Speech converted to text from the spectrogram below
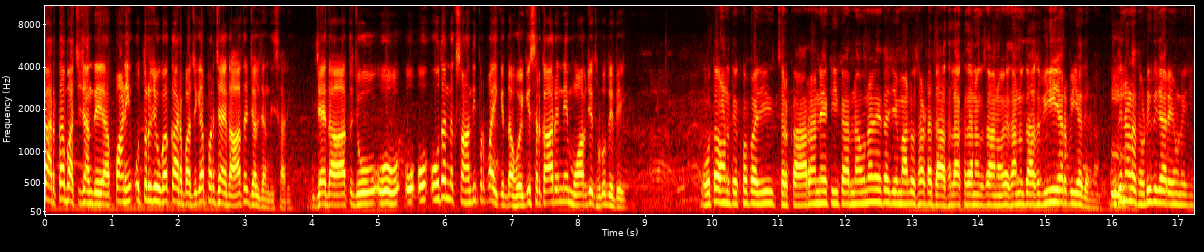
ਘਰ ਤਾਂ ਬਚ ਜਾਂਦੇ ਆ। ਪਾਣੀ ਉਤਰ ਜਾਊਗਾ ਘਰ ਬਚ ਗਿਆ ਪਰ ਜਾਇਦਾਦ ਜਲ ਜਾਂਦੀ ਸਾਰੀ। ਜਾਇਦਾਦ ਜੋ ਉਹ ਉਹ- ਉਹ ਉਹਦਾ ਨੁਕਸਾਨ ਦੀ ਭਰਪਾਈ ਕਿੱਦਾਂ ਹੋਏਗੀ? ਸਰਕਾਰ ਇਹਨੇ ਮੁਆਵਜ਼ੇ ਥੋੜੋ ਦੇ ਦੇਗੀ। ਉਹ ਤਾਂ ਹੁਣ ਦੇਖੋ ਭਾਜੀ ਸਰਕਾਰਾਂ ਨੇ ਕੀ ਕਰਨਾ ਉਹਨਾਂ ਨੇ ਤਾਂ ਜੇ ਮੰਨ ਲਓ ਸਾਡਾ 10 ਲੱਖ ਦਾ ਨੁਕਸਾਨ ਹੋਇਆ ਸਾਨੂੰ 10 20000 ਰੁਪਈਆ ਦੇਣਾ। ਉਹਦੇ ਨਾਲ ਥੋੜੀ ਗੁਜ਼ਾਰੇ ਹੋਣੇ ਜੀ।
